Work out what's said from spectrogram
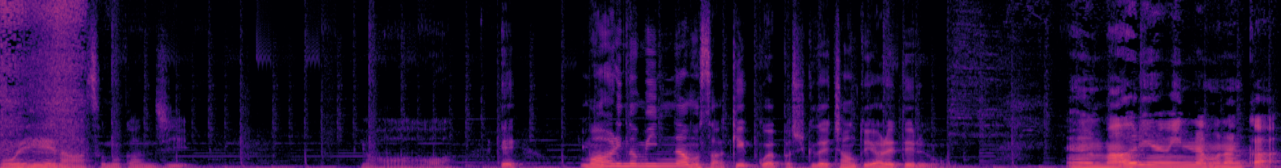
怖えなその感じ。いやー。え周りのみんなもさ結構やっぱ宿題ちゃんとやれてるの？うん、周りのみんなもなんか、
